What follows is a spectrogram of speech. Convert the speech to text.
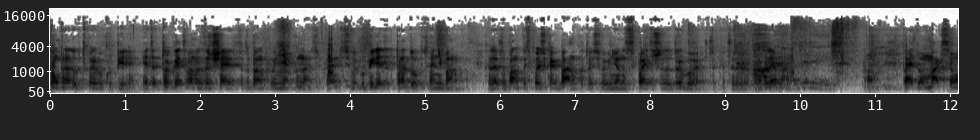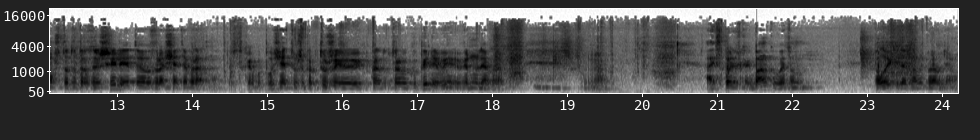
тому продукту, который вы купили. Это, только это вам разрешает эту банку не окунать. Правильно? То есть вы купили этот продукт, а не банку. Когда эту банку используете как банку, то есть вы в нее насыпаете что-то другое, так это проблема. Поэтому максимум, что тут разрешили, это возвращать обратно. То есть, как бы, получать ту же, ту же продукт, который вы купили, вы вернули обратно. Ну. А использовать как банку, в этом по логике должна быть проблема.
